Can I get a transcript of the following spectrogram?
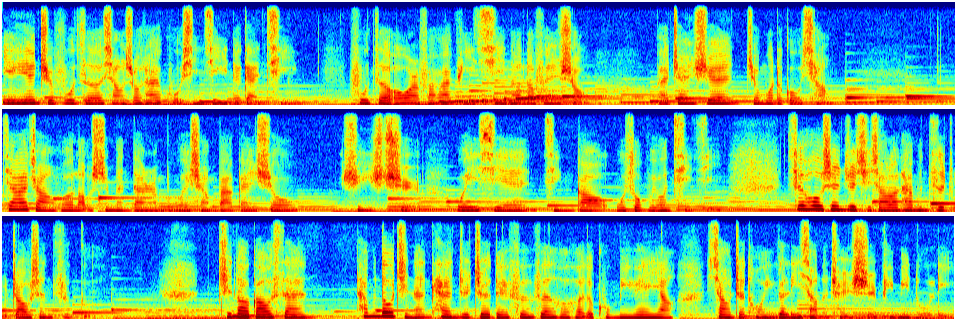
妍妍只负责享受他苦心经营的感情，负责偶尔发发脾气、闹闹分手，把战轩折磨得够呛。家长和老师们当然不会善罢甘休，训斥、威胁、警告无所不用其极，最后甚至取消了他们自主招生资格。直到高三。他们都只能看着这对分分合合的苦命鸳鸯，向着同一个理想的城市拼命努力。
